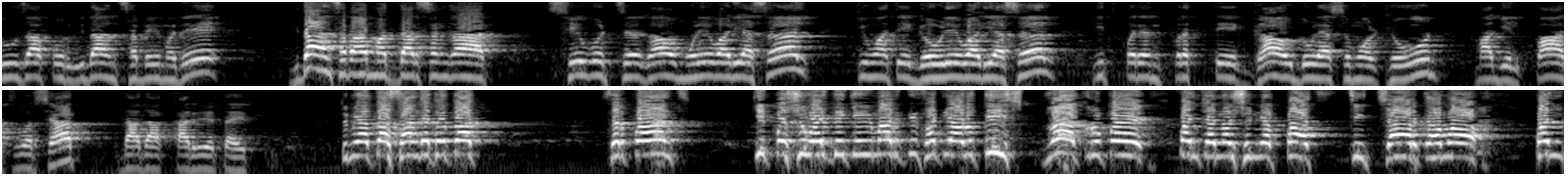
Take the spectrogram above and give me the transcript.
तुळजापूर विधानसभेमध्ये विधानसभा मतदारसंघात शेवटचं गाव मुळेवाडी असल किंवा ते गवळेवाडी असल इथपर्यंत प्रत्येक गाव डोळ्यासमोर ठेवून मागील पाच वर्षात दादा कार्यरत आहेत. तुम्ही आता सांगत होतात सरपंच की पशुवैद्यकीय इमारतीसाठी अडतीस लाख रुपये पंच्याण्णव शून्य पाच ची चार कामं पण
